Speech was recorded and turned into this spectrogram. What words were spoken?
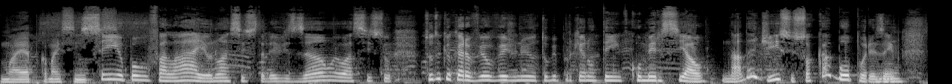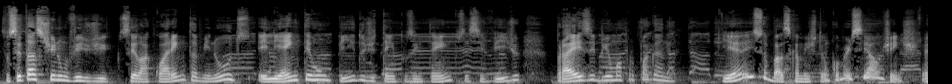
numa época mais simples. Sim, o povo fala, ah, eu não assisto televisão, eu assisto. Tudo que eu quero ver eu vejo no YouTube porque não tem comercial. Nada disso, isso acabou, por exemplo. Se você tá assistindo um vídeo de, sei lá, 40 minutos, ele é interrompido de tempos em tempos, esse vídeo, pra exibir uma propaganda. E é isso, basicamente, tem um comercial, gente. É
